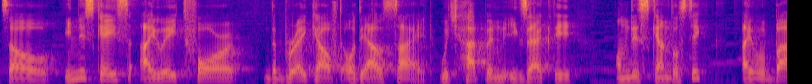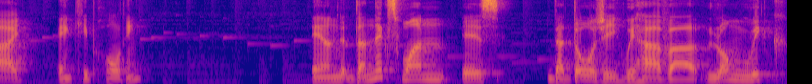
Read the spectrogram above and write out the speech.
So in this case, I wait for the breakout or the outside, which happened exactly on this candlestick. I will buy and keep holding. And the next one is the doji. We have a long wick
